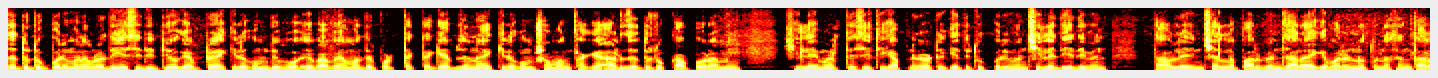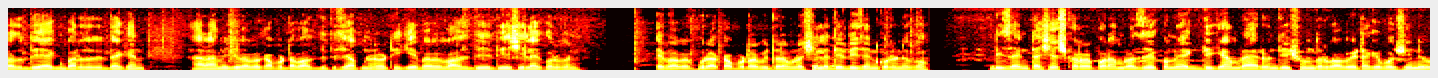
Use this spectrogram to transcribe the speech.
যতটুকু পরিমাণ আমরা দিয়েছি, দ্বিতীয় গ্যাপটা একই রকম দেব। এভাবে আমাদের প্রত্যেকটা গ্যাপ যেন একই রকম সমান থাকে। আর যতটুকু কাপড় আমি সেলাই মারতেছি, ঠিক আপনারাও ঠিক এতটুকু পরিমাণ সেলাই দিয়ে দিবেন। তাহলে ইনশাল্লাহ পারবেন। যারা একেবারে নতুন আছেন, তারা যদি একবার যদি দেখেন, আর আমি যেভাবে কাপড়টা বাজ দিতেছি, আপনারাও ঠিক এভাবে বাজ দিয়ে দিয়ে সেলাই করবেন। এভাবে পুরো কাপড়টার ভিতরে আমরা সেলাই দিয়ে ডিজাইন করে নেব। ডিজাইনটা শেষ করার পর আমরা যে কোনো একদিকে আমরা আয়রন দিয়ে সুন্দরভাবে এটাকে বসিয়ে নেব।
